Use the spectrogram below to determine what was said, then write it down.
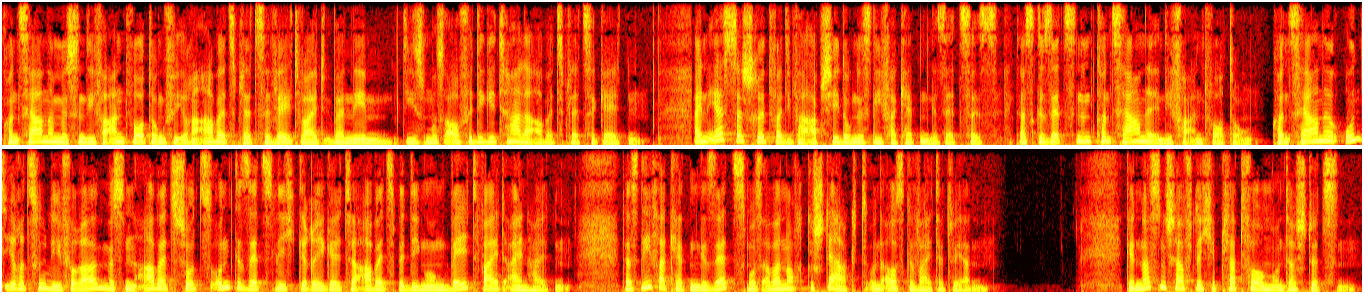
Konzerne müssen die Verantwortung für ihre Arbeitsplätze weltweit übernehmen. Dies muss auch für digitale Arbeitsplätze gelten. Ein erster Schritt war die Verabschiedung des Lieferkettengesetzes. Das Gesetz nimmt Konzerne in die Verantwortung. Konzerne und ihre Zulieferer müssen Arbeitsschutz und gesetzlich geregelte Arbeitsbedingungen weltweit einhalten. Das Lieferkettengesetz muss aber noch gestärkt und ausgeweitet werden. Genossenschaftliche Plattformen unterstützen.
